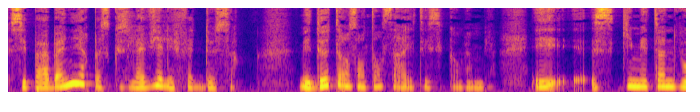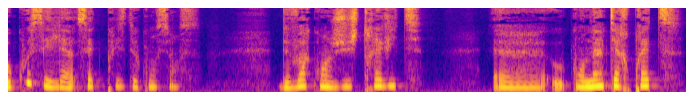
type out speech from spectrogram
c'est pas à bannir parce que la vie elle est faite de ça. Mais de temps en temps s'arrêter c'est quand même bien. Et ce qui m'étonne beaucoup c'est cette prise de conscience, de voir qu'on juge très vite, euh, ou qu'on interprète,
